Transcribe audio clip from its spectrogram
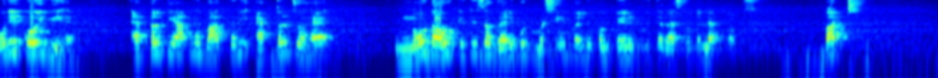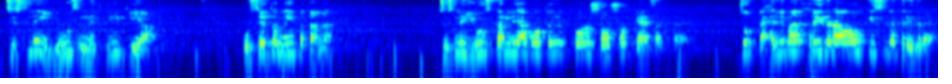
और ये कोई भी है। एप्पल की आपने बात करी एप्पल जो है no doubt it is a very good machine when you compare it with the rest of the laptops but जिसने यूज़ नहीं किया, उसे तो नहीं पता ना। जिसने यूज़ कर लिया, वो तो ये पूरा शोर शोर कह सकता है। जो पहली बार खरीद रहा हो, वो किस लिए खरीद रहा है?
